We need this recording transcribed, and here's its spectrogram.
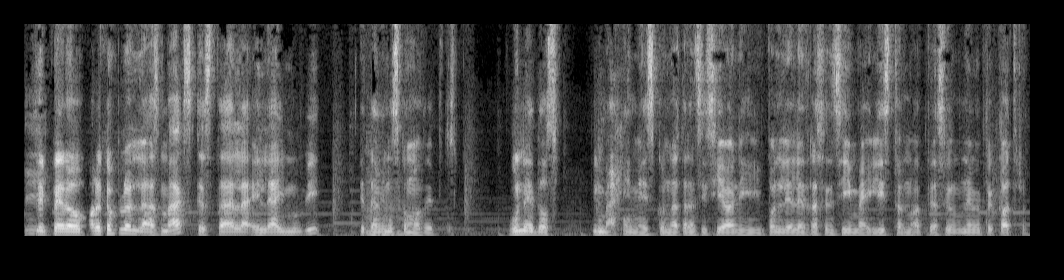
Sí, pero por ejemplo en las Macs que está el iMovie, que también es como de pues, une dos imágenes con una transición y ponle letras encima y listo, ¿no? Te hace un MP4.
